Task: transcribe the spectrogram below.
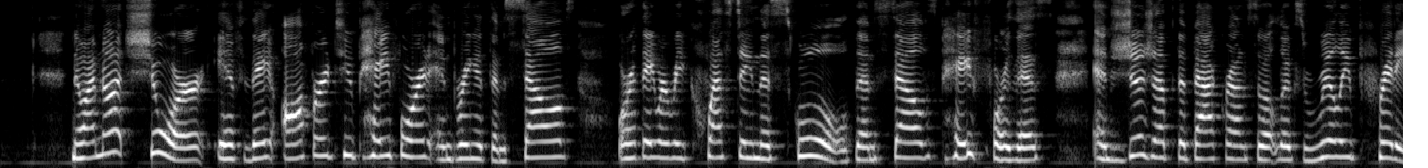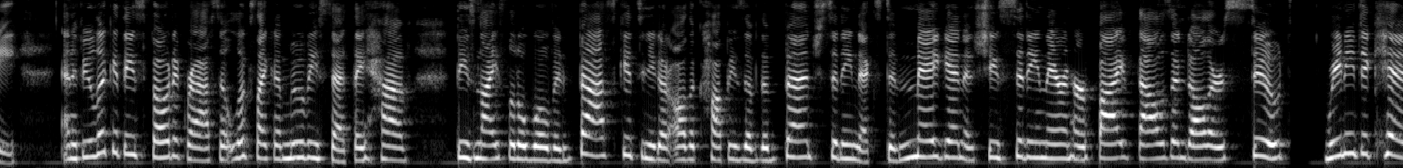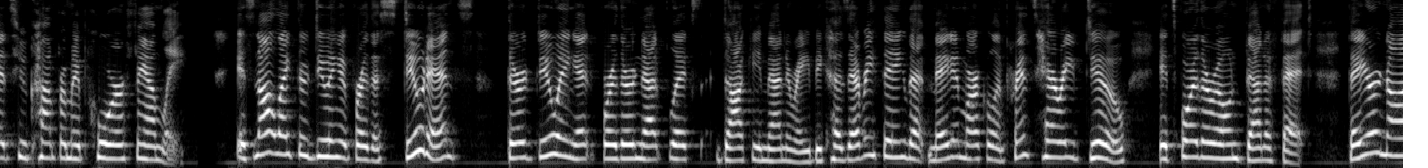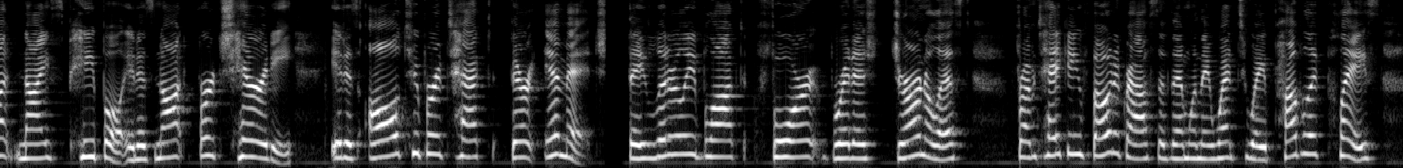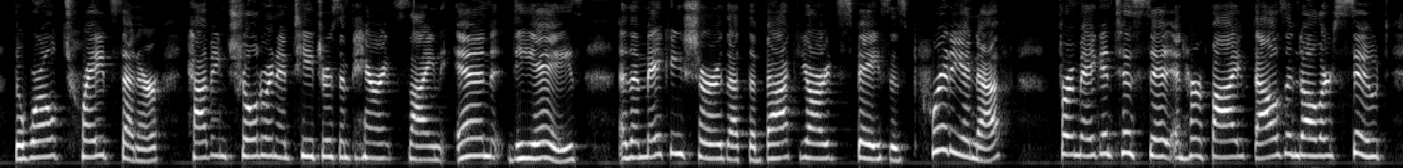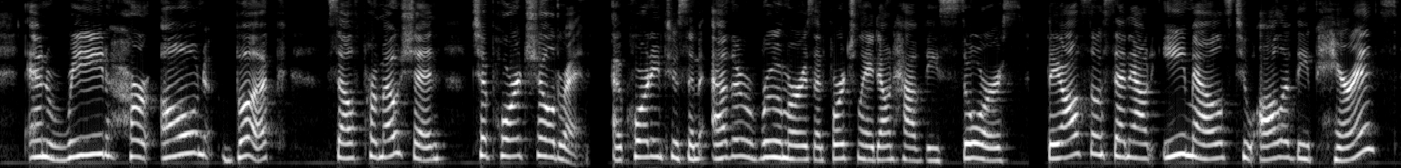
Now, I'm not sure if they offered to pay for it and bring it themselves or if they were requesting the school themselves pay for this and zhuzh up the background so it looks really pretty. And if you look at these photographs, it looks like a movie set. They have these nice little woven baskets and you got all the copies of the bench sitting next to Meghan, and she's sitting there in her $5,000 suit reading to kids who come from a poor family. It's not like they're doing it for the students. They're doing it for their Netflix documentary because everything that Meghan Markle and Prince Harry do, it's for their own benefit. They are not nice people. It is not for charity. It is all to protect their image. They literally blocked four British journalists from taking photographs of them when they went to a public place the World Trade Center, having children and teachers and parents sign NDAs, and then making sure that the backyard space is pretty enough for Meghan to sit in her $5,000 suit and read her own book, Self Promotion, to poor children. According to some other rumors, unfortunately, I don't have the source, they also sent out emails to all of the parents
